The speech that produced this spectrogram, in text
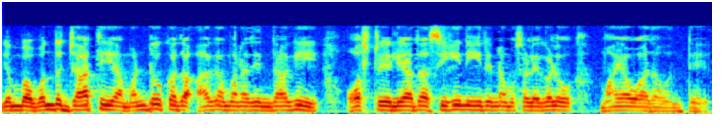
ಎಂಬ ಒಂದು ಜಾತಿಯ ಮಂಡೂಕದ ಆಗಮನದಿಂದಾಗಿ ಆಸ್ಟ್ರೇಲಿಯಾದ ಸಿಹಿನೀರಿನ ಮೊಸಳೆಗಳು ಮಾಯವಾದವಂತೆ.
